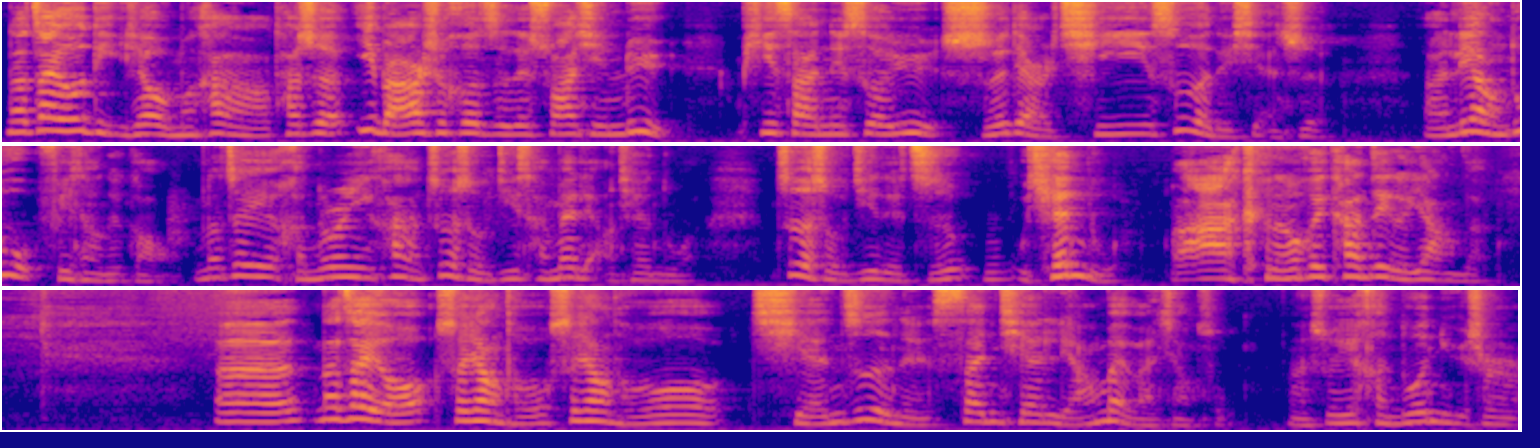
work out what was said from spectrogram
那再有底下我们看啊，它是一百二十赫兹的刷新率。P 三的色域，十点七色的显示，啊，亮度非常的高。那这很多人一看，这手机才卖两千多，这手机得值五千多啊，可能会看这个样子。呃，那再有摄像头，摄像头前置呢三千两百万像素啊，所以很多女生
